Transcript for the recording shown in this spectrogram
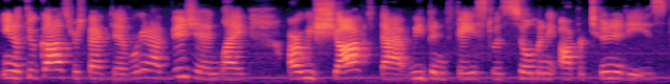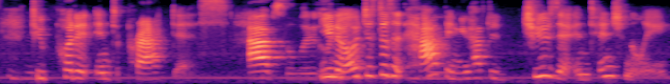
you know, through God's perspective. We're going to have vision. Like, are we shocked that we've been faced with so many opportunities to put it into practice? Absolutely. You know, it just doesn't happen. You have to choose it intentionally.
